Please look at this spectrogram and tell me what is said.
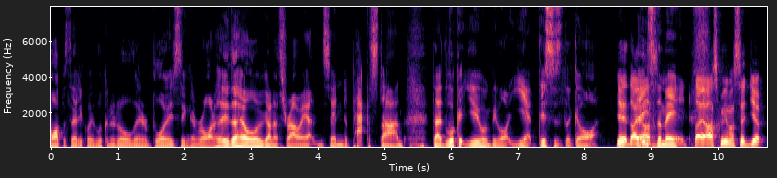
hypothetically looking at all their employees, thinking, right, who the hell are we going to throw out and send to Pakistan? They'd look at you and be like, "Yep, this is the guy. Yeah, they He's asked, the man." they asked me, and I said, "Yep,"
